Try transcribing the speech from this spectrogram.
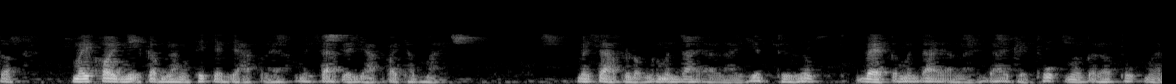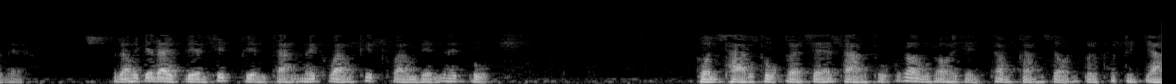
ก็ ไม่ค่อยมีกำลังที่จะอยากแล้ว ไม่ทราบจะอยากไปทำไม ไม่ทราบหลงมันได้อะไร ยึดถือแบกก็มันได้อะไร ได้แต่ทุกข์เมื่อก็เราทุกข์มาแล้ว เราจะได้เปลี่ยนทิศเปลี่ยนทางในความคิดความเห็นให้ถูกหนทางถูกกระแสทางถูกร่องรอยเห็นทำคำสอนพระพุทธเจ้า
